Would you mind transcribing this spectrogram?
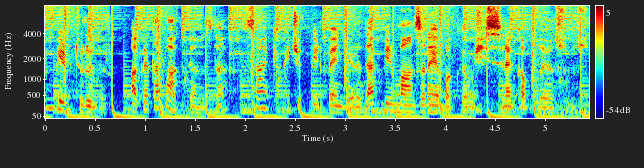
Akikin bir türüdür. Agata baktığınızda sanki küçük bir pencereden bir manzaraya bakıyormuş hissine kapılıyorsunuz.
